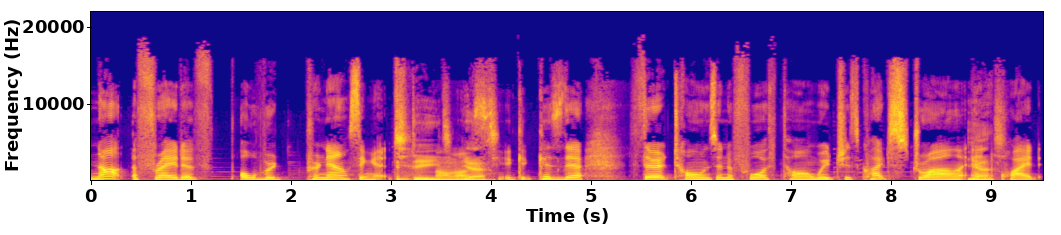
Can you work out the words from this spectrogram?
not afraid of over pronouncing it. Indeed, yeah. Because the third tones and the fourth tone, which is quite strong and Yes. quite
